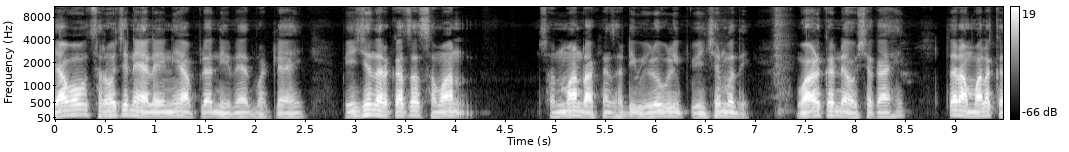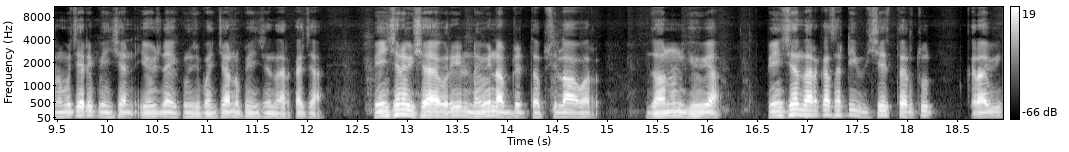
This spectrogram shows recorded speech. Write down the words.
याबाबत सर्वोच्च न्यायालयाने आपल्या निर्णयात म्हटले आहे. पेन्शनधारकाचा समान सन्मान राखण्यासाठी वेळोवेळी पेन्शनमध्ये वाढ करणे आवश्यक आहे. तर आम्हाला कर्मचारी पेन्शन योजना एकोणीसशे पंच्याण्णव पेन्शनधारकाच्या पेन्शन विषयावरील नवीन अपडेट तपशिलावर जाणून घेऊया. पेन्शनधारकासाठी विशेष तरतूद करावी.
